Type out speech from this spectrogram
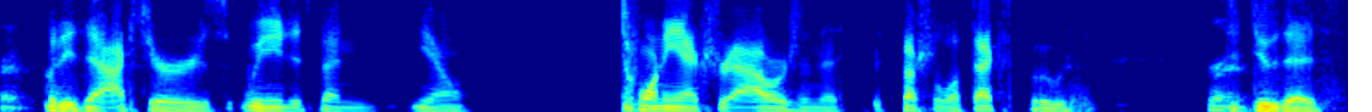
Right. for these actors. We need to spend, you know, 20 extra hours in this special effects booth to do this.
